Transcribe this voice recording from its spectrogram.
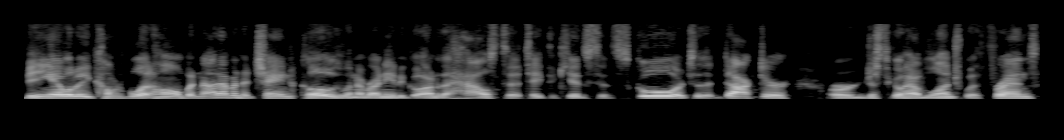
being able to be comfortable at home, but not having to change clothes whenever I need to go out of the house to take the kids to the school or to the doctor or just to go have lunch with friends.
